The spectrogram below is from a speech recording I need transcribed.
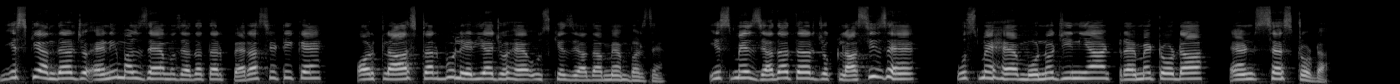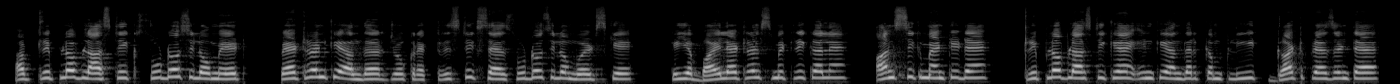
इसके अंदर जो एनिमल्स हैं, वो ज़्यादातर पैरासिटिक हैं और क्लास टर्बुलेरिया जो है, उसके ज़्यादा मेंबर्स हैं। इसमें ज़्यादातर जो क्लासेस हैं, उसमें है मोनोजीनिया, ट्रेमेटोडा एंड सेस्टोडा। अब ट्रिप्लोब्लास्टिक सूडोसिलोमेट पैटर्न के अंदर जो करेक्टरिस्टिक्स हैं, सूडोसिलोमेट्स के, कि ये बायोलेटरल सिमेट्रिकल हैं, अनसिगमेंटेड हैं, ट्रिप्लोब्लास्टिक हैं, इनके अंदर कंप्लीट गट प्रेजेंट है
